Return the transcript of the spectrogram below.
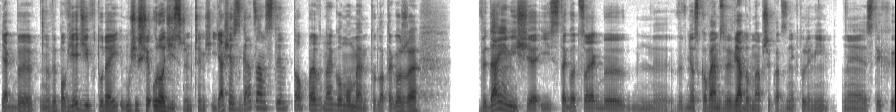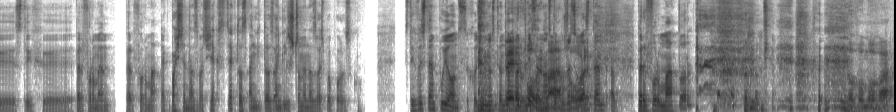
jakby wypowiedzi, w której musisz się urodzić z czym czymś. I ja się zgadzam z tym do pewnego momentu, dlatego że wydaje mi się i z tego, co jakby mm, wywnioskowałem z wywiadów na przykład z niektórymi, e, z tych, y, z tych y, performan, performa, jak właśnie nazwać, jak, jak to, z angli, to z angielszczone nazwać po polsku? Z tych występujących. Chodzi mi o stand-uperów. Nie jestem Performator. Nowomowa,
